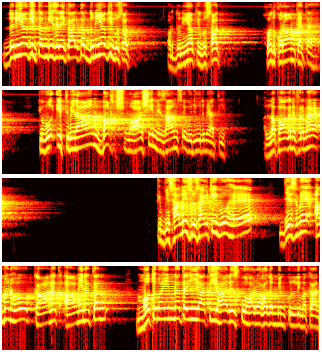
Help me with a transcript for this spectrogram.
دنیا کی تنگی سے نکال کر دنیا کی وسعت۔ اور دنیا کی وسعت خود قرآن کہتا ہے کہ وہ اطمینان بخش، معاشی نظام سے وجود میں آتی ہے۔ اللہ پاک نے فرمایا کہ مثالی سوسائٹی وہ ہے جس میں امن ہو، کانت آمینتن مطمئنت آتی ہر رزق ہر رغدم بن کلی مکان۔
